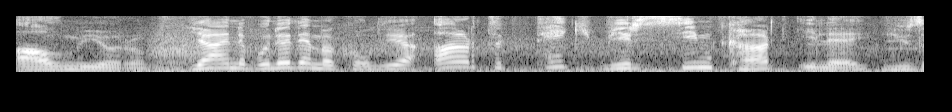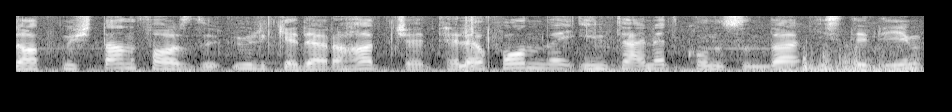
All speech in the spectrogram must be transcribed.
almıyorum. Yani bu ne demek oluyor? Artık tek bir sim kart ile 160'tan fazla ülkede rahatça telefon ve internet konusunda istediğim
